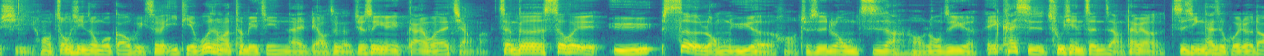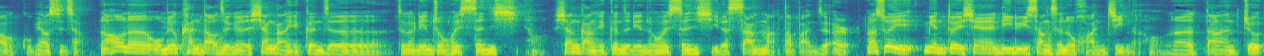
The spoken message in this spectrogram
息哦，中信中国高股息这个 ETF，为什么要特别今天来聊这个？就是因为刚才我在讲嘛，整个社会余社融余额哈，就是融资啊，哦，融资余额哎开始出现增长，代表资金开始回流到股票市场。然后呢，我们又看到这个香港也跟着这个联总会升息哈，香港也跟着联总会升息了三码到百分之二。那所以面对现在利率上升的环境啊。哦，那当然就。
